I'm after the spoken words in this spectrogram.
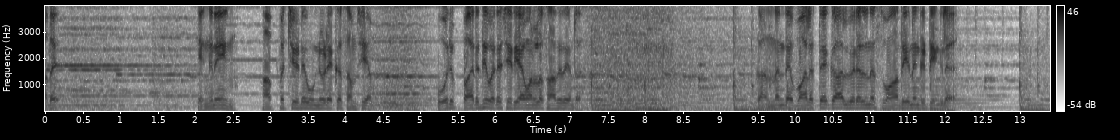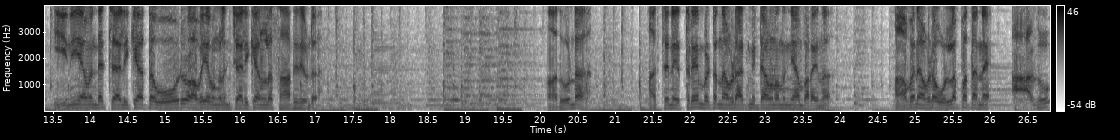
അതെ. എങ്ങനെയും അപ്പച്ചിയുടെ ഉണ്ണിയുടെയൊക്കെ സംശയം ഒരു പരിധി വരെ ശരിയാവാനുള്ള സാധ്യതയുണ്ട്. കണ്ണന്റെ വലത്തെ കാൽ വിരലിന് സ്വാധീനം കിട്ടിയെങ്കിൽ ഇനി അവന്റെ ചലിക്കാത്ത ഓരോ അവയവങ്ങളും ചലിക്കാനുള്ള സാധ്യതയുണ്ട്. അതുകൊണ്ടാ അച്ഛൻ എത്രയും പെട്ടെന്ന് അവിടെ അഡ്മിറ്റ് ആവണമെന്ന് ഞാൻ പറയുന്നത്. അവൻ അവിടെ ഉള്ളപ്പോ തന്നെ അതു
